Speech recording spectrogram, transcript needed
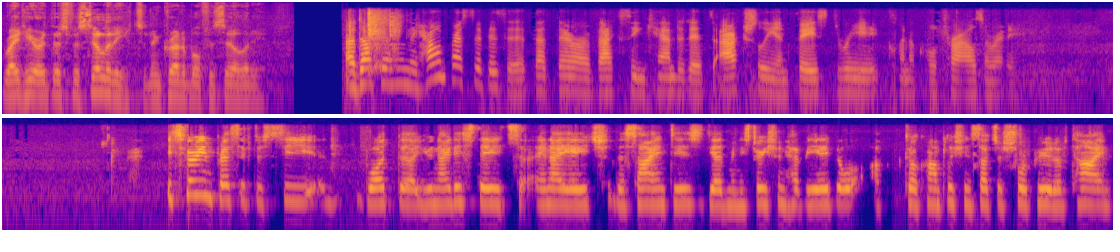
right here at this facility. It's an incredible facility. Uh, Dr. Lindley, how impressive is it that there are vaccine candidates actually in phase three clinical trials already? It's very impressive to see what the United States, NIH, the scientists, the administration have been able to accomplish in such a short period of time.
